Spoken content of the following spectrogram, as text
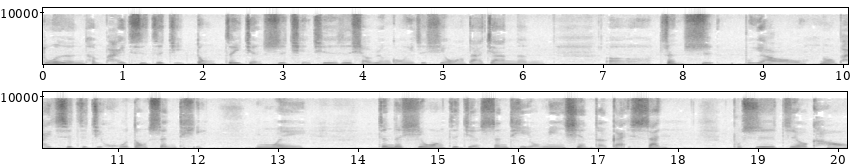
多人很排斥自己动这件事情，其实是小员工一直希望大家能呃正视，不要那么排斥自己活动身体，因为真的希望自己的身体有明显的改善，不是只有靠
